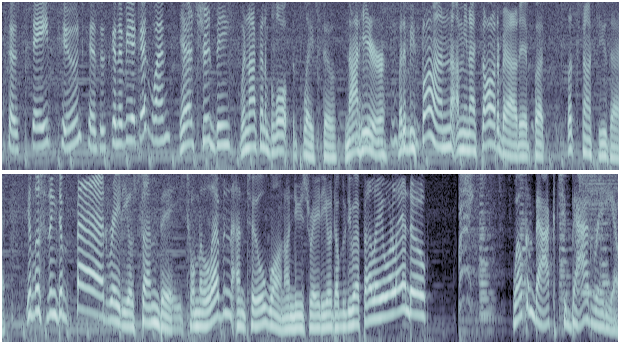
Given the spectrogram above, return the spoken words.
So stay tuned because it's going to be a good one. Yeah, it should be. We're not going to blow up the place, though. Not here. but it'd be fun. I mean, I thought about it, but let's not do that. You're listening to BaaD Radio Sundays from 11 until 1 on News Radio WFLA Orlando. Welcome back to BaaD Radio,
